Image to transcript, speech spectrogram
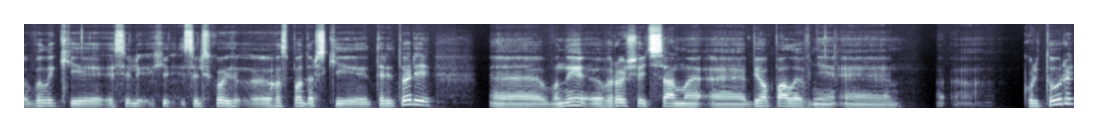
великі сіль- сільськогосподарські території, е, вони вирощують саме е, біопаливні е, е, культури,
